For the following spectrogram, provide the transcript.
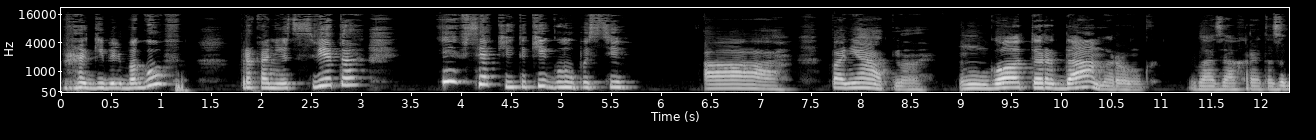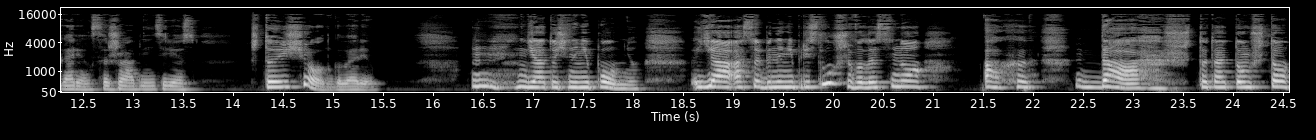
про гибель богов, про конец света и всякие такие глупости. А, понятно. Готтердамерунг. В глазах Рета загорелся жадный интерес. Что еще он говорил? Я точно не помню. Я особенно не прислушивалась, но... Ах, да, что-то о том, что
